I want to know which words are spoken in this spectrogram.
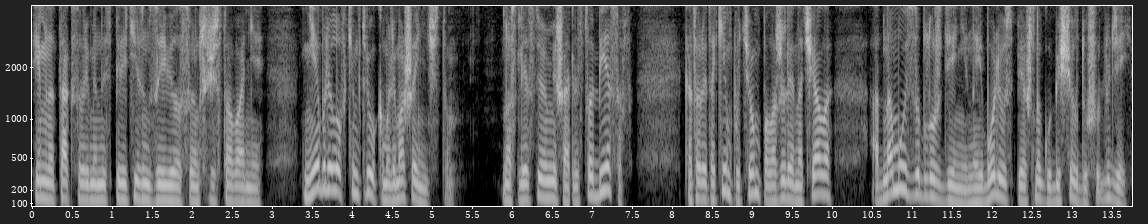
именно так современный спиритизм заявил о своем существовании – не были ловким трюком или мошенничеством, но следствием вмешательства бесов, которые таким путем положили начало одному из заблуждений, наиболее успешно губящих душу людей.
